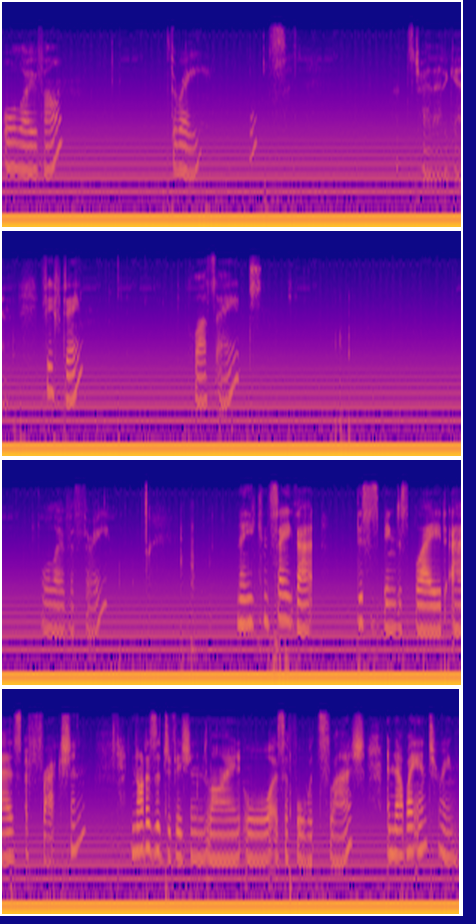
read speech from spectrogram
all over 3, oops, let's try that again, 15 plus 8 all over 3. Now you can see that this is being displayed as a fraction, not as a division line or as a forward slash. And now by entering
